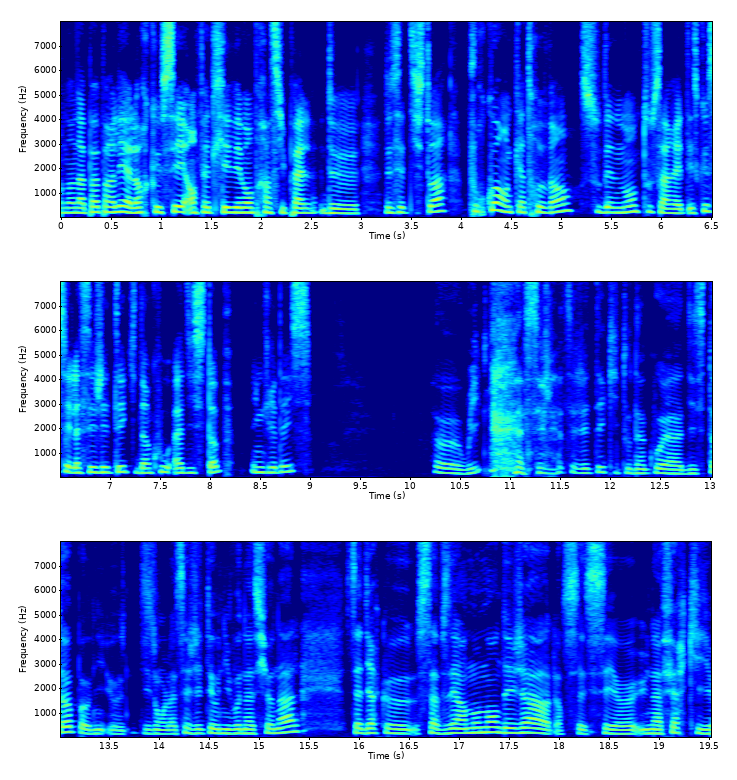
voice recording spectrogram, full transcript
On n'en a pas parlé alors que c'est en fait l'élément principal de, de, cette histoire. Pourquoi en 80, soudainement, tout s'arrête? Est-ce que c'est la CGT qui d'un coup a dit stop, Ingrid Ace euh, oui, c'est la CGT qui tout d'un coup a dit stop, euh, disons la CGT au niveau national. C'est-à-dire que ça faisait un moment déjà, c'est euh, une affaire qui,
